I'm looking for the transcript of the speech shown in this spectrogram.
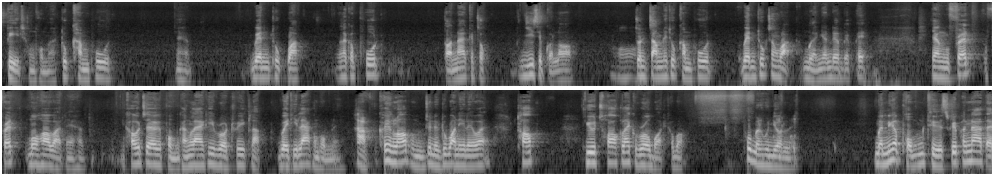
สปีชของผมอะทุกคำพูดนะครับเว้นทุกวรรคแล้วก็พูดต่อหน้ากระจกยี่สิบกว่ารอบอ๋อ จนจำได้ทุกคำพูด เว้นทุกจังหวะเหมือนกันเดิมเป๊ะๆอย่างเฟร็ดเฟร็ด Mouawad เนี่ยครับเขาเจอผมครั้งแรกที่ Rotary Club เวทีแรกของผมเลยครับเขายังล้อผมจนถึงทุกวันนี้เลยว่าท็อป you talk like a robot เขาบอกพูดเหมือนหุ่นยนต์เลย เหมือนกับผมถือสคริปต์ข้างหน้า แต่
